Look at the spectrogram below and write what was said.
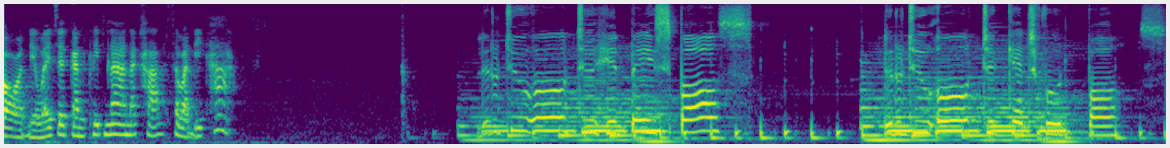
ก่อน เดี๋ยวไว้เจอกันคลิปหน้านะคะ สวัสดีค่ะ Little too old to hit baseballs. Little too old to catch footballs.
